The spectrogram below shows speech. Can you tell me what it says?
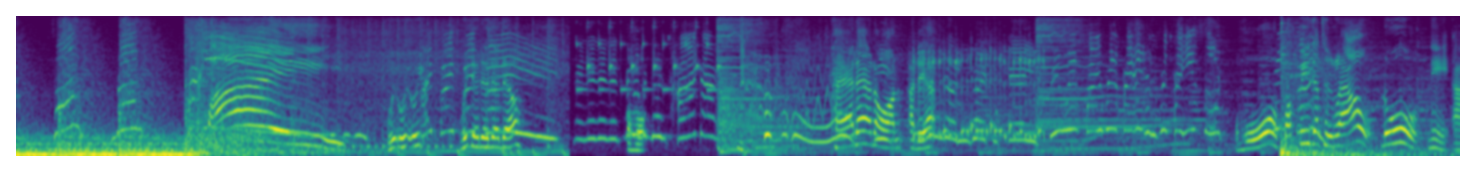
มสองหนึ่งไปไปอุ้ยอุ้ยอุ้ยไปไปอุ้ยเดี๋ยวเดี๋ยวเดี๋ยวเดี๋ยวเนี่ยเนี่ยเนี่ยโอ้ทำไมโห มันเดินช้าจังโอ้โห แพ้แน่นอนอันเนี้ย โอ้โห ป๊อปปี้จะถึงแล้ว ดู นี่ อะ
